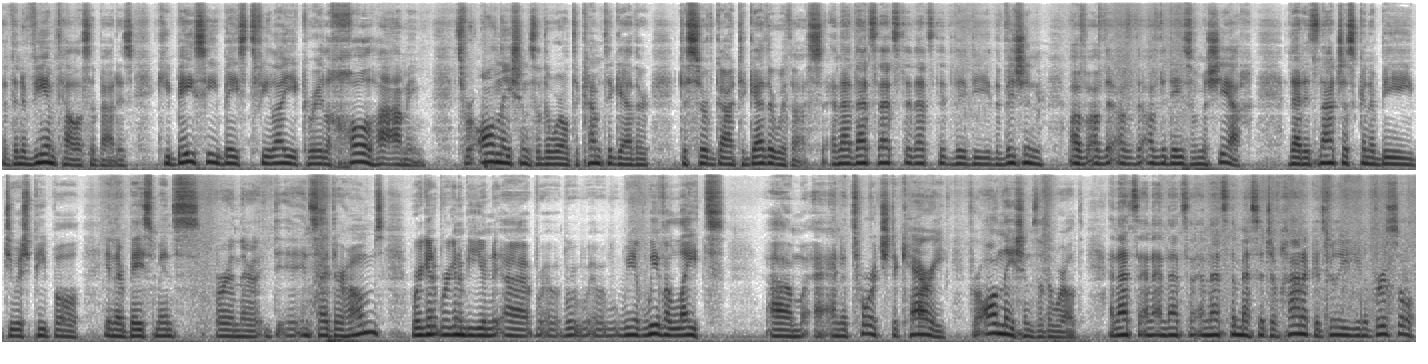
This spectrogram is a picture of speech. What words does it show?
the Nevi'im tell us about is ki beisi beis tefillah yikarei lechol ha'amim. It's for all nations of the world to come together to serve God together with us, and that, that's that's the that's the, the, the, the vision of, of the of the of the days of Mashiach. That it's not just going to be Jewish people in their basements or in their inside their homes. We're gonna we're gonna be uh, we have we have a light um, and a torch to carry for all nations of the world. And that's and, and that's and that's the message of Hanukkah. It's really a universal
